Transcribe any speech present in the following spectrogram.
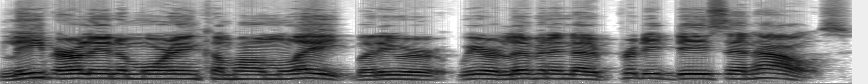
leave early in the morning, come home late. But he were we were living in a pretty decent house.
